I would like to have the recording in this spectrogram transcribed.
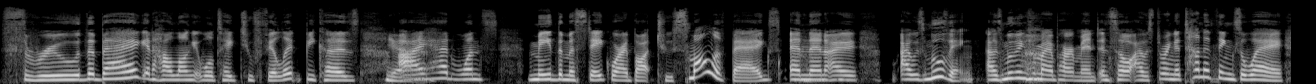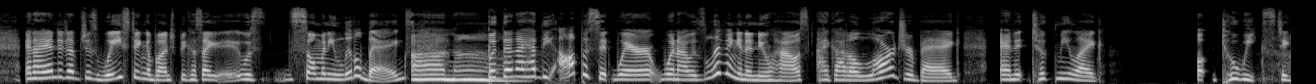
through the bag and how long it will take to fill it because Yeah. I had once made the mistake where I bought too small of bags and then uh-huh. I I was moving. I was moving from my apartment and so I was throwing a ton of things away and I ended up just wasting a bunch because I it was so many little bags. Ah, no. But then I had the opposite where when I was living in a new house, I got a larger bag and it took me like uh, two weeks to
